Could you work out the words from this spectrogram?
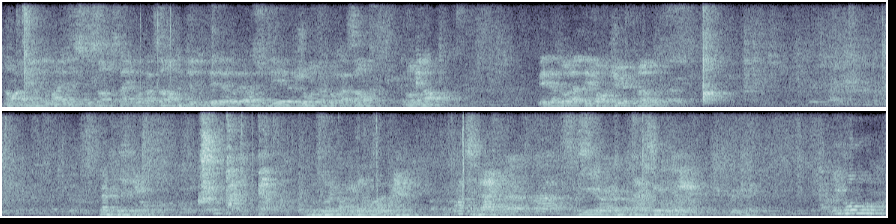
Não havendo mais discussão, está em votação. A pedido do vereador Elcio Vieira Júnior, votação nominal. Vereador Adevaldir Ramos. O senhor está pegando fogo, né? Uma cidade que a gente nasceu aqui, e como o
